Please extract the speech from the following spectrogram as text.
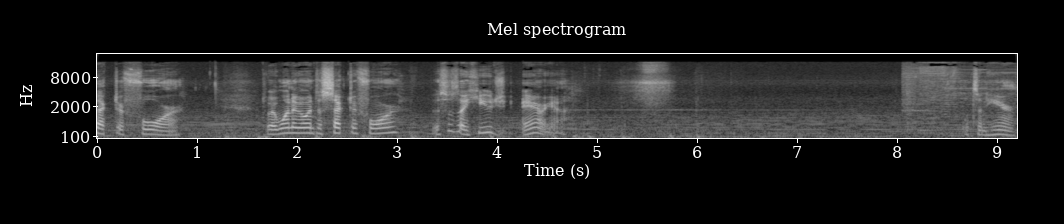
Sector 4. Do I want to go into Sector 4? This is a huge area. What's in here?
